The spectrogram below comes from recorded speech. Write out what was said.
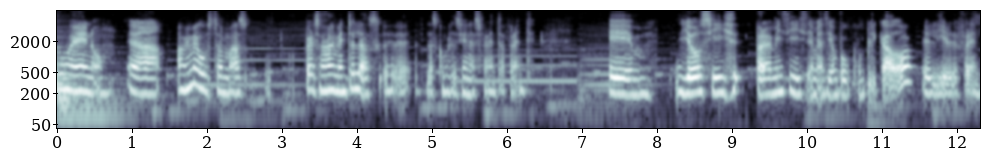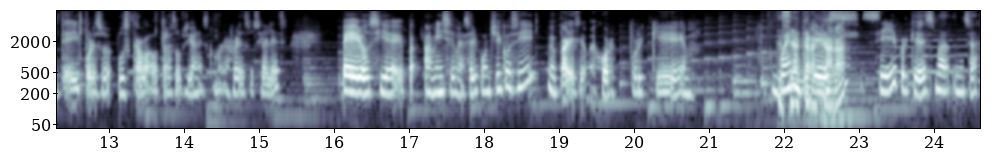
Bueno, eh, a mí me gustan más personalmente las, eh, las conversaciones frente a frente. Em, yo sí, para mí sí se me hacía un poco complicado el ir de frente y por eso buscaba otras opciones como las redes sociales. Pero si eh, a mí se me acerca un chico, sí, me parece mejor. Porque. bueno, sea cara a cara? sí, porque es más. O sea,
